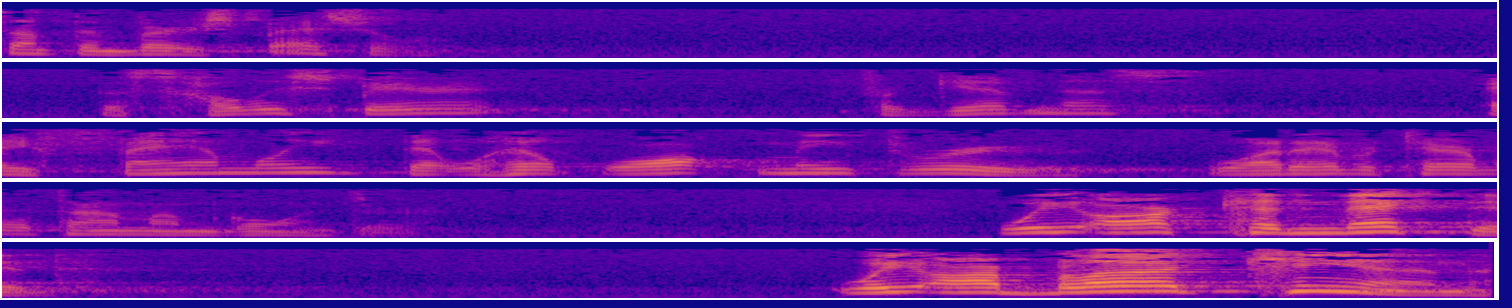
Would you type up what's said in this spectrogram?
something very special. This Holy Spirit, forgiveness, a family that will help walk me through whatever terrible time I'm going through. We are connected. We are blood kin.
